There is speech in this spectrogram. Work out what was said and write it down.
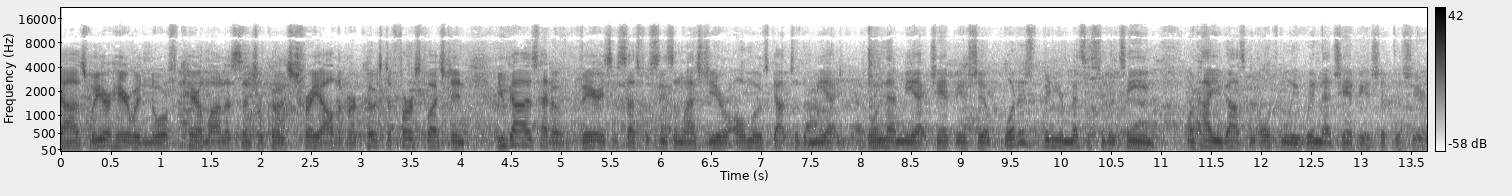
Guys, we are here with North Carolina Central coach Trei Oliver. Coach, the first question: You guys had a very successful season last year, almost got to the MEAC, won that MEAC championship. What has been your message to the team on how you guys can ultimately win that championship this year?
